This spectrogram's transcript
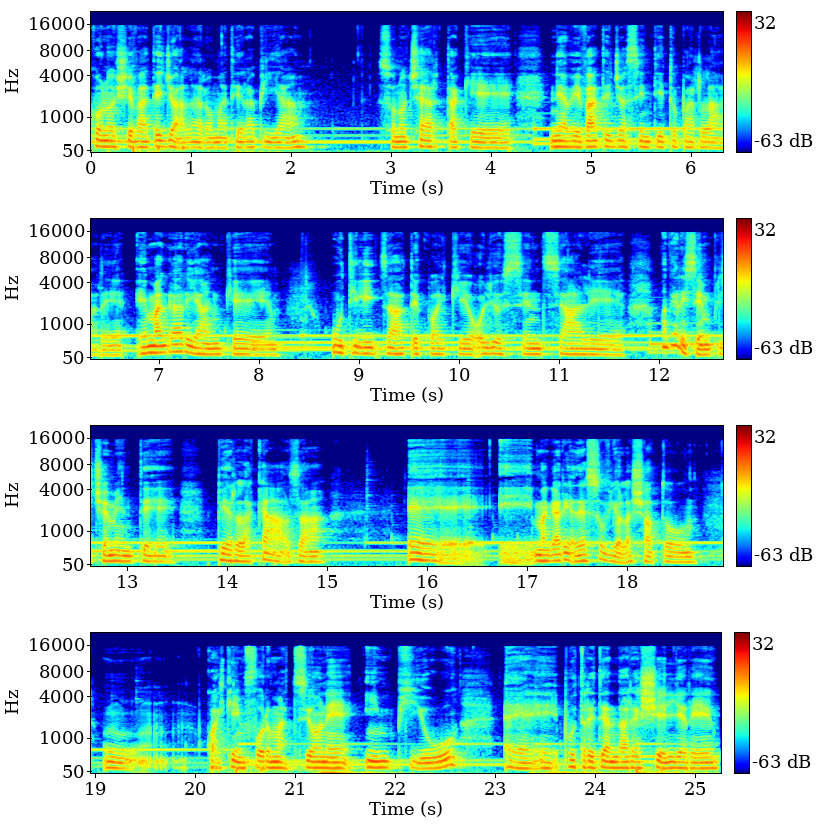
Conoscevate già l'aromaterapia? Sono certa che ne avevate già sentito parlare e magari anche utilizzate qualche olio essenziale, magari semplicemente per la casa. E, e magari adesso vi ho lasciato un, qualche informazione in più, eh, potrete andare a scegliere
